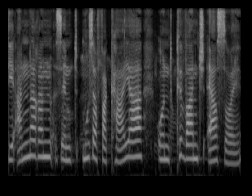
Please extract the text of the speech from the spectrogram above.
Die anderen sind Musafa Kaya und Kıvanç Ersoy.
